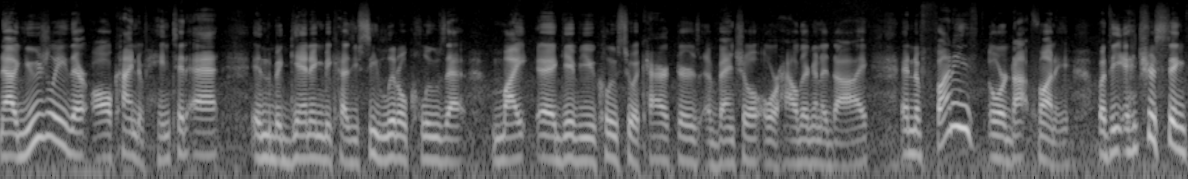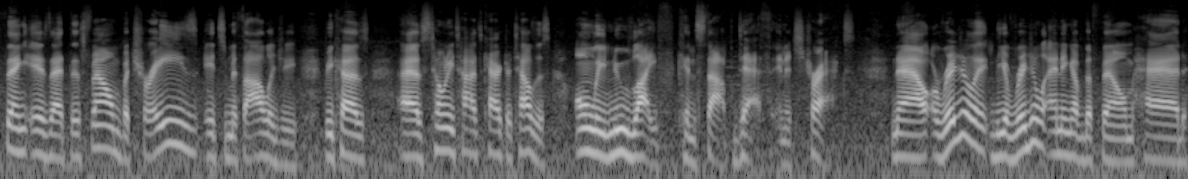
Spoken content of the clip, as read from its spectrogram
Now, usually they're all kind of hinted at in the beginning because you see little clues that might uh, give you clues to a character's eventual or how they're going to die. And the funny, or not funny, but the interesting thing is that this film betrays its mythology because, as Tony Todd's character tells us, only new life can stop death in its tracks. Now, originally, the original ending of the film had,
